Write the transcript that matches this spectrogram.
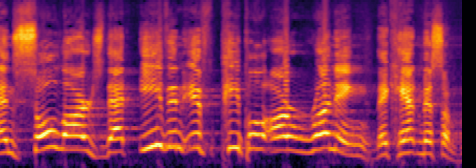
and so large that even if people are running, they can't miss them.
